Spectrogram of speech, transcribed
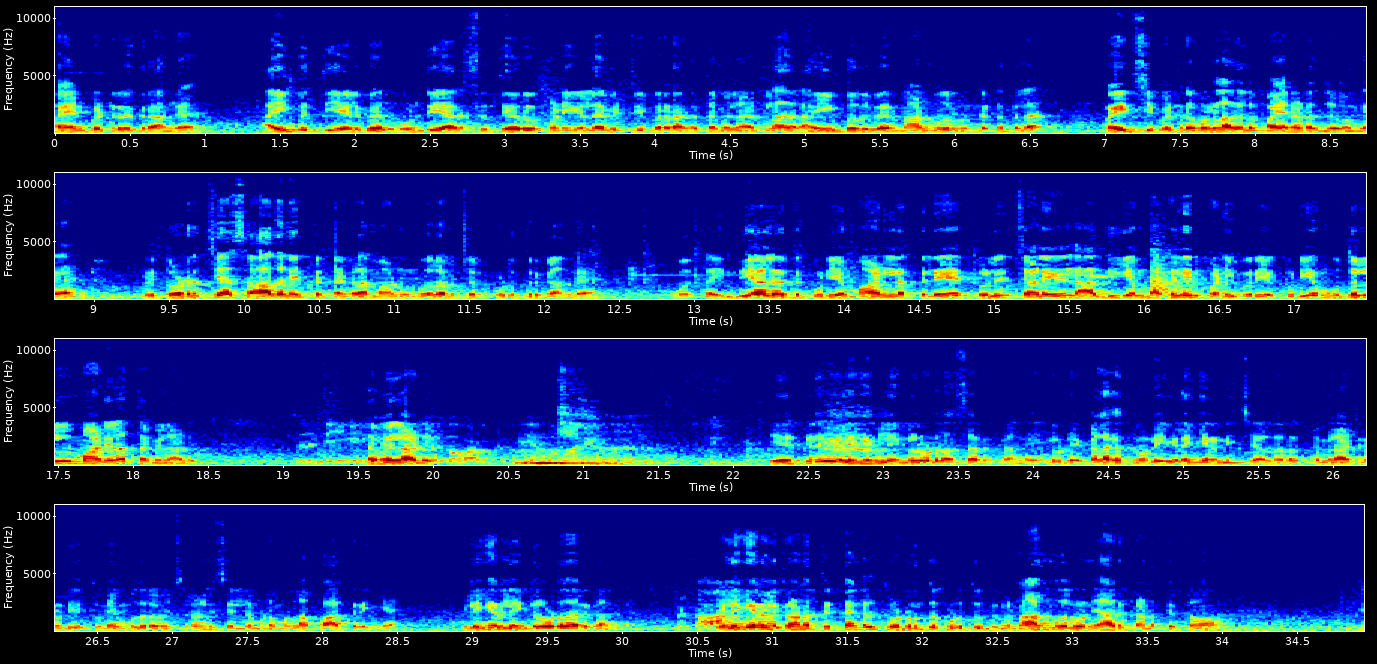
பயன்பெற்று இருக்கிறாங்க ஐம்பத்தி ஏழு பேர் ஒன்றிய அரசு தேர்வு பணிகளில் வெற்றி பெறாங்க தமிழ்நாட்டில். அதில் ஐம்பது பேர் நான் முதல்வன் திட்டத்தில் பயிற்சி பெற்றவர்கள் அதில் பயனடைஞ்சவங்க. இப்படி தொடர்ச்சியாக சாதனை திட்டங்களை முதலமைச்சர் கொடுத்துருக்காங்க. இந்தியாவில் இருக்கக்கூடிய மாநிலத்திலே தொழிற்சாலைகளில் அதிக மகளிர் பணிபுரியக்கூடிய முதல் மாநிலம் தமிழ்நாடு. தமிழ்நாடு. ஏற்கனவே இளைஞர்கள் எங்களோட தான் சார் இருக்காங்க. எங்களுடைய கழகத்தினுடைய இளைஞரணி செயலாளர் தமிழ்நாட்டினுடைய துணை முதலமைச்சர் செல்லுமிடமெல்லாம் பாக்குறீங்க. இளைஞர்கள் எங்களோட தான் இருக்காங்க. இளைஞர்களுக்கான திட்டங்கள் தொடர்ந்து கொடுத்துட்டு இருக்காங்க. நான் முதல்வன் யாருக்கான திட்டம்?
